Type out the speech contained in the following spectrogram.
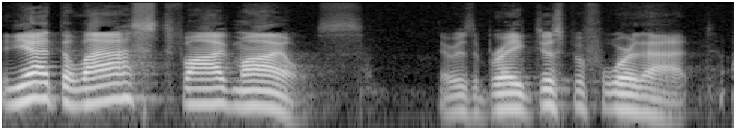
And yet, the last five miles, there was a break just before that.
